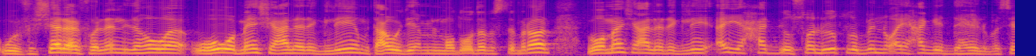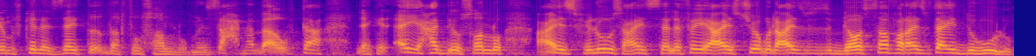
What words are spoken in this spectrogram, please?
وفي الشارع الفلاني ده هو وهو ماشي على رجليه متعود يعمل الموضوع ده باستمرار. وهو ماشي على رجليه أي حد يوصل له يطلب منه أي حاجة يديها له. بس هي المشكلة إزاي تقدر توصل له؟ من الزحمة بقى وبتاع. لكن أي حد يوصل له عايز فلوس عايز سلفية عايز شغل عايز جواز سفر عايز بتاع يديهوله.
